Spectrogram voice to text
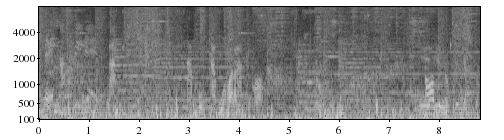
นั่นแหละหลังหลังตาปูดตาบวมพอแล้วไม่ พอเย้เย้น้องเล่นหยาบว่ะ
